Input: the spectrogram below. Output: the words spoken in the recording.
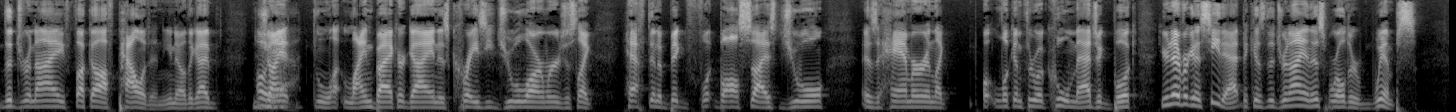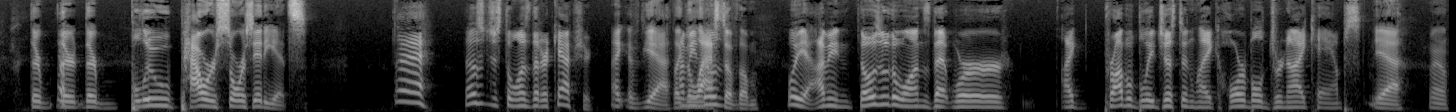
the Draenei fuck off paladin. You know, the guy, Oh, giant li- linebacker guy in his crazy jewel armor, just like hefting a big football sized jewel as a hammer and like looking through a cool magic book. You're never going to see that because the Draenei in this world are wimps. They're they're they're blue power source idiots. Eh, those are just the ones that are captured. I, yeah, like I the mean, last those- of them. Well, yeah, I mean, those are the ones that were, I probably just in like horrible Draenei camps. Yeah, Well,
